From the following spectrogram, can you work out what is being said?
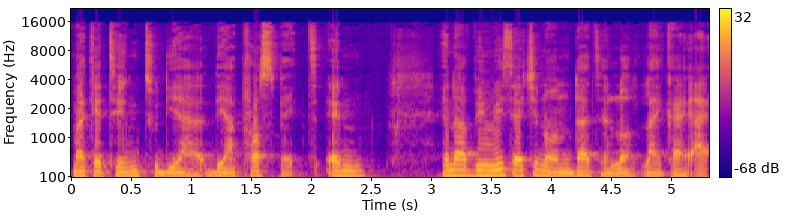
marketing to their their prospect and and I've been researching on that a lot, like I, I,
